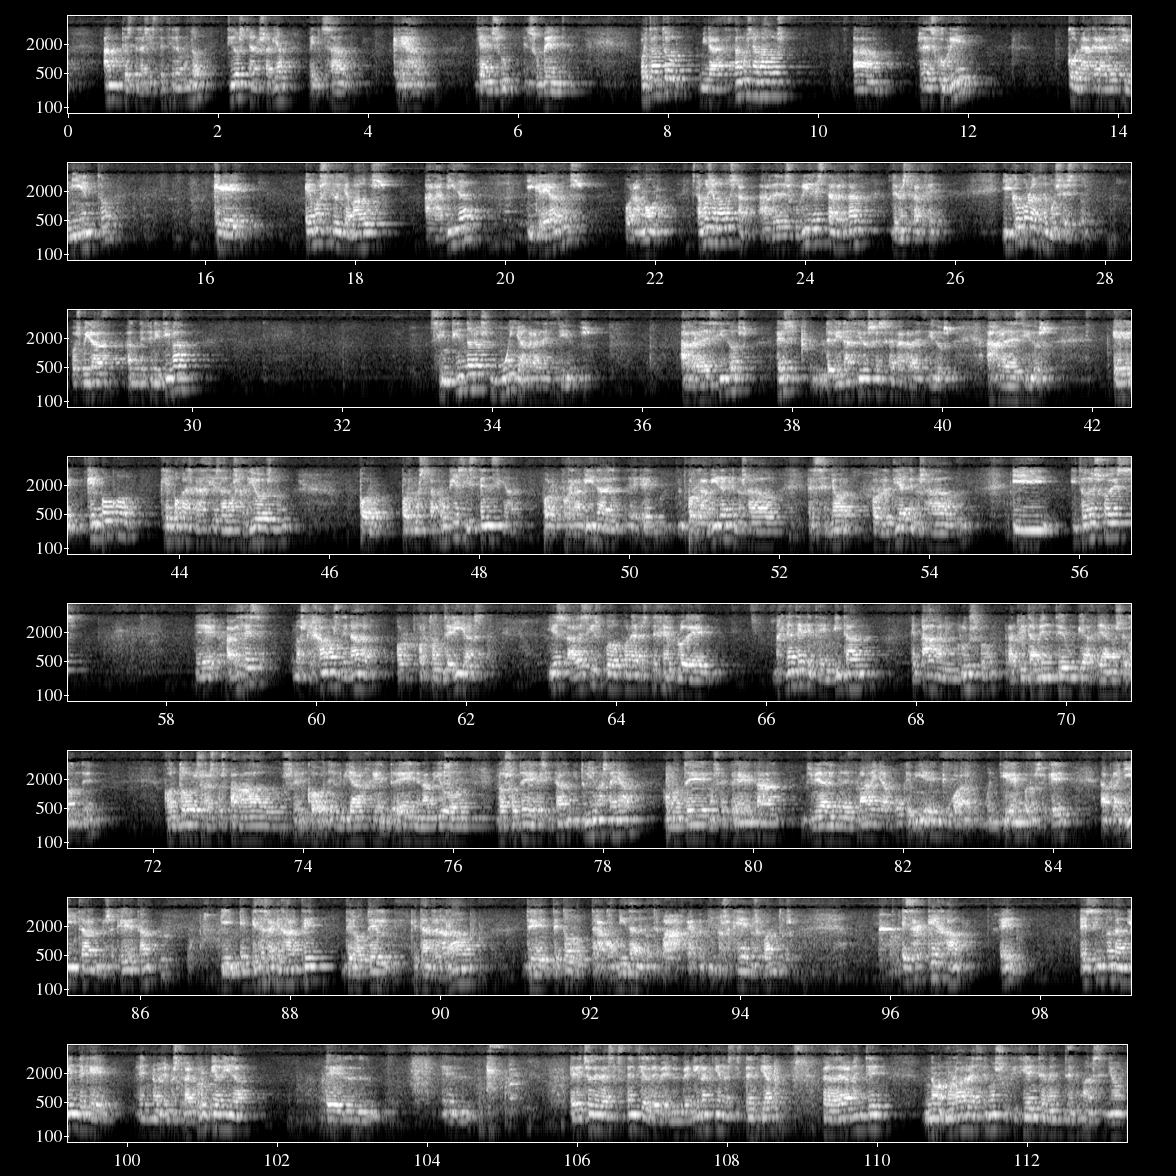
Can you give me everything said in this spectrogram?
antes de la existencia del mundo, Dios ya nos había pensado, creado, ya en su, en su mente. Por tanto, mirad, estamos llamados a redescubrir con agradecimiento que hemos sido llamados a la vida y creados por amor. Estamos llamados a, redescubrir esta verdad de nuestra fe. ¿Y cómo lo hacemos esto? Pues mirad, en definitiva, sintiéndonos muy agradecidos. Agradecidos es, de bien nacidos es ser agradecidos. Agradecidos. Eh, qué poco, qué pocas gracias damos a Dios, ¿no? Por, por nuestra propia existencia, por, la vida, eh, eh, por la vida que nos ha dado el Señor, por el día que nos ha dado. Y, todo eso es, eh, a veces nos quejamos de nada por, tonterías. Y es, a ver si os puedo poner este ejemplo de, imagínate que te invitan, te pagan incluso gratuitamente un viaje a no sé dónde, con todos los gastos pagados, el, viaje en tren, en avión, los hoteles y tal, y tú llegas allá un hotel, no sé qué, tal, primera línea de playa, oh, qué bien, qué guay, buen tiempo, no sé qué, la playita, no sé qué, tal. Y empiezas a quejarte del hotel que te han regalado, de, todo, de la comida, de no te pasa no sé qué, no sé cuántos. Esa queja ¿eh? es signo también de que en, nuestra propia vida el el hecho de la existencia, el, venir aquí en la existencia, verdaderamente no, lo agradecemos suficientemente al Señor.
